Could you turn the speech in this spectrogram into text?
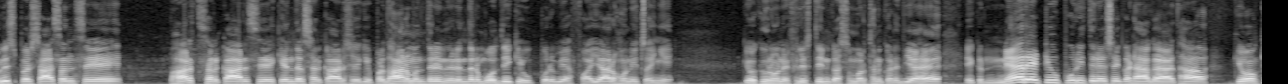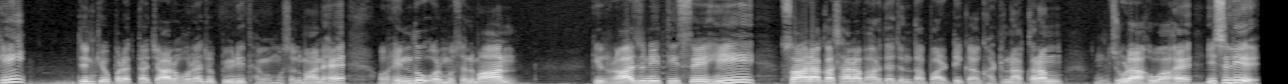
पुलिस प्रशासन से, भारत सरकार से, केंद्र सरकार से कि प्रधानमंत्री नरेंद्र मोदी के ऊपर भी एफआईआर होनी चाहिए, क्योंकि उन्होंने फिलिस्तीन का समर्थन कर दिया है। एक नैरेटिव पूरी तरह से गढ़ा गया था, क्योंकि जिनके ऊपर अत्याचार हो रहा है, जो पीड़ित हैं, वो मुसलमान है। और हिंदू और मुसलमान की राजनीति से ही सारा का सारा भारतीय जनता पार्टी का घटनाक्रम जुड़ा हुआ है। इसलिए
